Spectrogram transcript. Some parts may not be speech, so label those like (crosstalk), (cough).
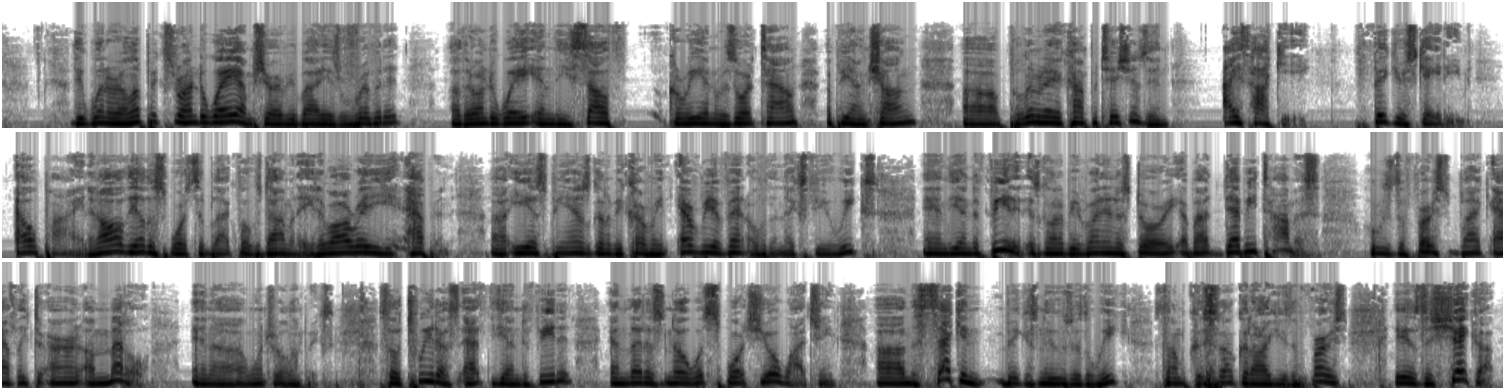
The Winter Olympics are underway. I'm sure everybody is riveted uh, they're underway in the South Korean resort town of Pyeongchang. Uh, preliminary competitions in ice hockey, figure skating, alpine, and all the other sports that black folks dominate have already happened. Uh, ESPN is going to be covering every event over the next few weeks, and the Undefeated is going to be running a story about Debi Thomas, who's the first black athlete to earn a medal in uh, Winter Olympics. So tweet us at the undefeated and let us know what sports you're watching. Uh, the second biggest news of the week, some could, some could argue the first, is the shakeup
